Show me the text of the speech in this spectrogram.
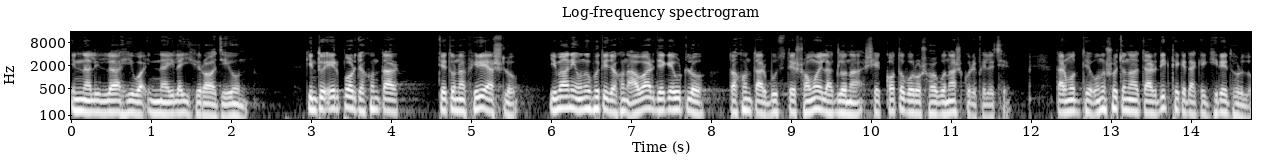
ইন্নালিল্লাহি ওয়া ইন্না ইলাইহি রাজিউন। কিন্তু এরপর যখন তার চেতনা ফিরে আসলো, ইমানি অনুভূতি যখন আবার জেগে উঠল, তখন তার বুঝতে সময় লাগল না সে কত বড় সর্বনাশ করে ফেলেছে। তার মধ্যে অনুশোচনা চারদিক থেকে তাকে ঘিরে ধরল।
